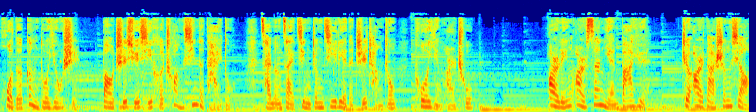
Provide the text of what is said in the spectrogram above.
获得更多优势。保持学习和创新的态度，才能在竞争激烈的职场中脱颖而出。二零二三年八月，这二大生肖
